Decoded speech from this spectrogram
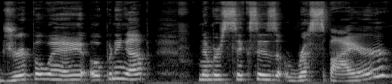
drip away, opening up. Number six is respire.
